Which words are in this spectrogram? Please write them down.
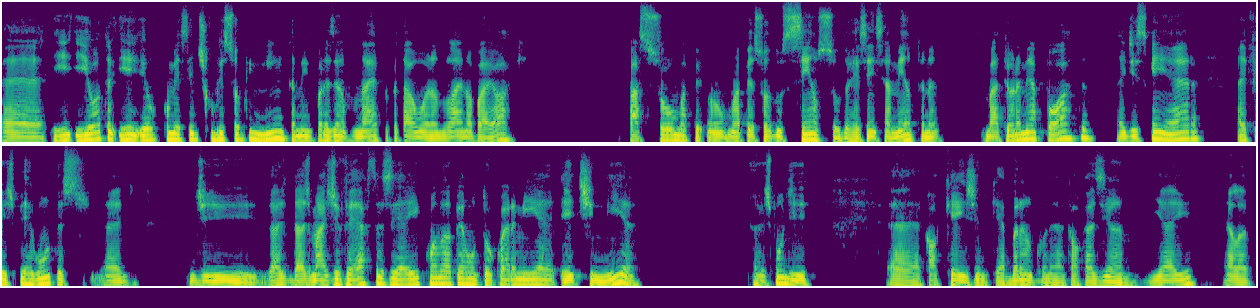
É, e, e, outra, e eu comecei a descobrir sobre mim também, por exemplo, na época que eu estava morando lá em Nova York, passou uma, uma pessoa do censo, do recenseamento, né? Bateu na minha porta, aí disse quem era, aí fez perguntas é, de, das mais diversas, e aí quando ela perguntou qual era a minha etnia, eu respondi é, Caucasian, que é branco, né? Caucasiano. E aí ela,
